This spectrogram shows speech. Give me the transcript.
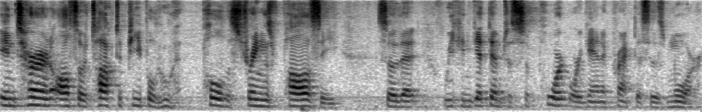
in turn also talk to people who pull the strings of policy so that we can get them to support organic practices more.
